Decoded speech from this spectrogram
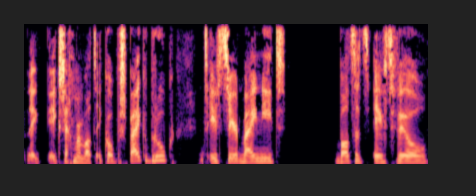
Ik, ik zeg maar wat, ik koop een spijkerbroek. Het interesseert mij niet wat het eventueel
